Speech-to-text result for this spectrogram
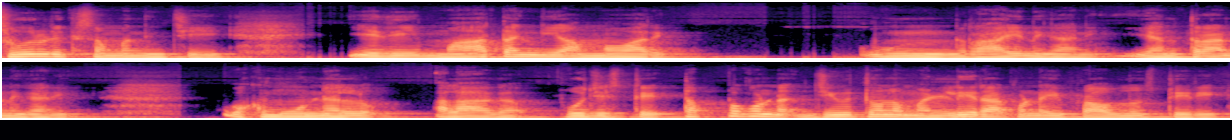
సూర్యుడికి సంబంధించి ఇది మాతంగి అమ్మవారి రాయిని కానీ యంత్రాన్ని కానీ ఒక మూడు నెలలు అలాగా పూజిస్తే తప్పకుండా జీవితంలో మళ్ళీ రాకుండా ఈ ప్రాబ్లమ్స్ తీరి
